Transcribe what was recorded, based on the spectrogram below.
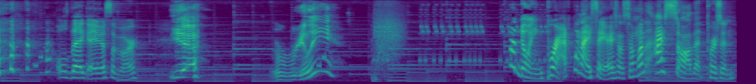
Old leg ASMR. Yeah. Really? Annoying brat. When I say I saw someone, I saw that person.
